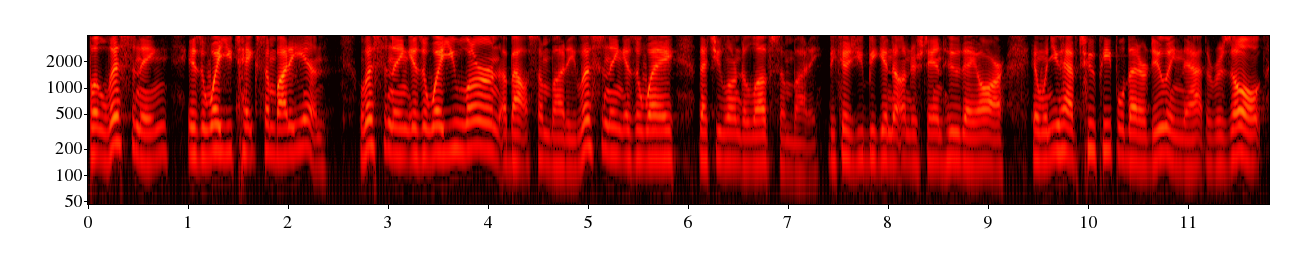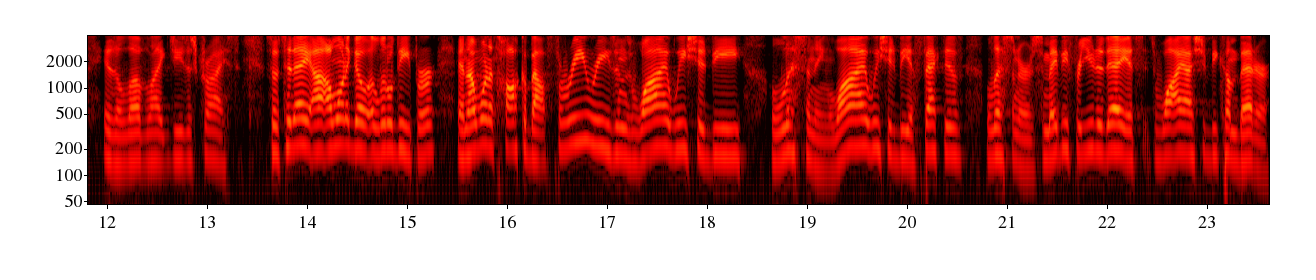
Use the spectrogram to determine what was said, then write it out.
But listening is a way you take somebody in. Listening is a way you learn about somebody. Listening is a way that you learn to love somebody because you begin to understand who they are. And when you have two people that are doing that, the result is a love like Jesus Christ. So today, I, want to go a little deeper and I want to talk about three reasons why we should be listening, why we should be effective listeners. Maybe for you today, it's, it's why I should become better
